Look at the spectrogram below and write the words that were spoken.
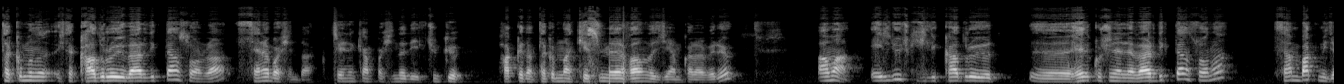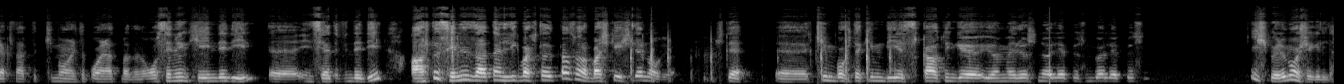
takımını işte kadroyu verdikten sonra sene başında training camp başında değil. Çünkü hakikaten takımdan kesilmeler falan da GM karar veriyor. Ama 53 kişilik kadroyu e, head coach'un eline verdikten sonra sen bakmayacaksın artık kimi oynatıp oynatmadığını. O senin şeyinde değil, e, inisiyatifinde değil. Artı senin zaten lig başladıktan sonra başka işlerin oluyor. İşte e, kim boşta kim diye scouting'e yön veriyorsun, öyle yapıyorsun, böyle yapıyorsun. İş bölümü o şekilde.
